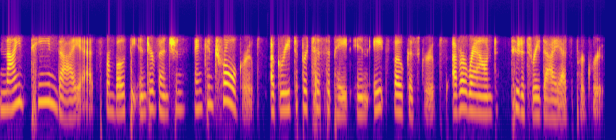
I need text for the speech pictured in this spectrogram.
19 dyads from both the intervention and control groups agreed to participate in eight focus groups of around two to three dyads per group.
